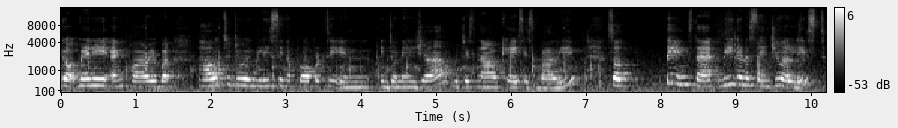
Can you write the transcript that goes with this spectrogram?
got many inquiry about how to doing leasing a property in Indonesia, which is now case is Bali. So things that we're gonna send you a list.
